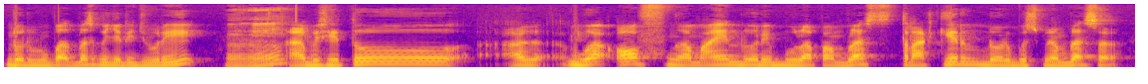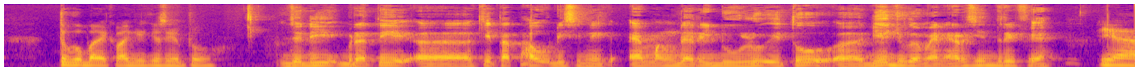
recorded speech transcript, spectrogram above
2014 gue jadi juri. Mhm. Habis itu gue off nggak main 2018. Terakhir 2019 eh, itu gue balik lagi ke situ. Jadi berarti eh, kita tahu di sini emang dari dulu itu eh, dia juga main RC Drift ya? Ya,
